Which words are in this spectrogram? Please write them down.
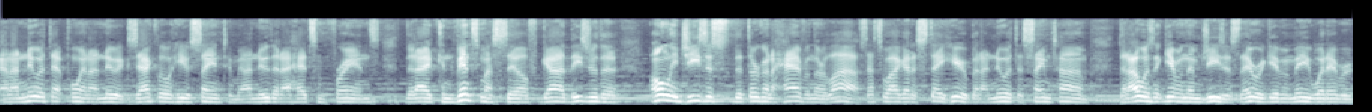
And I knew at that point, I knew exactly what he was saying to me. I knew that I had some friends that I had convinced myself, God, these are the only Jesus that they're going to have in their lives. That's why I got to stay here. But I knew at the same time that I wasn't giving them Jesus. They were giving me whatever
